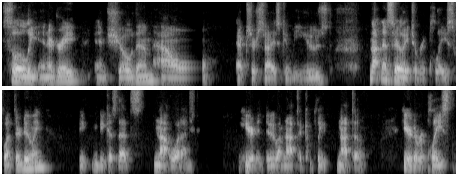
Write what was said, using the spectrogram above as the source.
slowly integrate and show them how exercise can be used, not necessarily to replace what they're doing, because that's not what I'm here to do. I'm not to complete, not to here to replace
